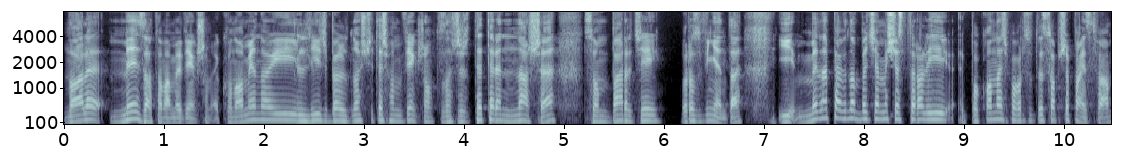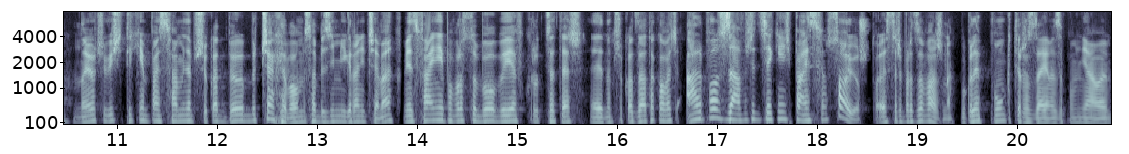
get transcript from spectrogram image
no ale my za to mamy większą ekonomię, no i liczbę ludności też mamy większą, to znaczy, że te tereny nasze są bardziej rozwinięte i my na pewno będziemy się starali pokonać po prostu te słabsze państwa. No i oczywiście takimi państwami na przykład byłyby Czechy, bo my sobie z nimi graniczymy, więc fajnie po prostu byłoby je wkrótce też e, na przykład zaatakować albo zawrzeć z jakimś państwem sojusz. To jest też bardzo ważne. W ogóle punkty rozdajemy, zapomniałem.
